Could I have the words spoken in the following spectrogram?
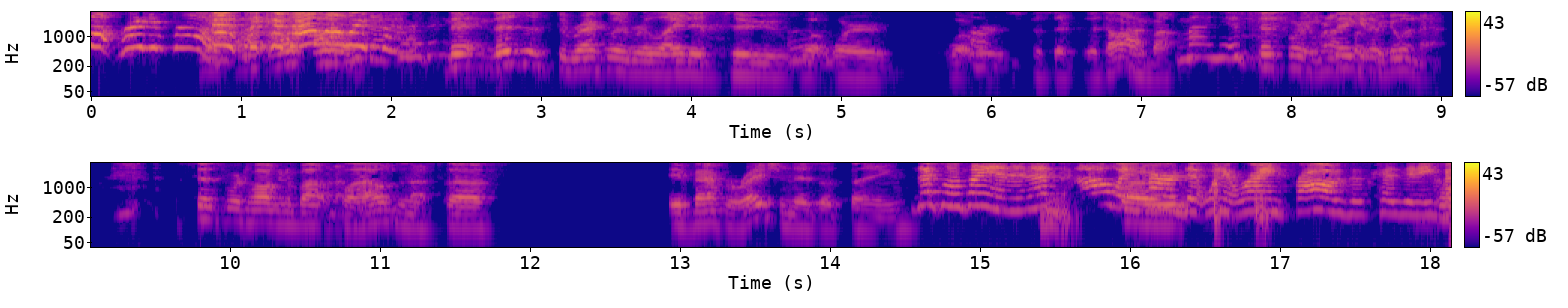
about rain and frogs? No, because Oh, I've oh, always th- this is directly related to what we're what Oh. we're specifically talking about. mine is. Since we're We're not supposed speaking to be of, doing that. since we're talking about clouds and stuff, evaporation is a thing. That's what I'm saying, and that's I always So- heard that when it rained frogs is because it Cloud-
